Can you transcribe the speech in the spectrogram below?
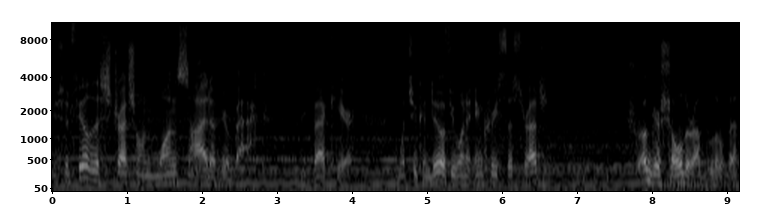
You should feel this stretch on one side of your back, right back here. And what you can do if you want to increase this stretch, shrug your shoulder up a little bit.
